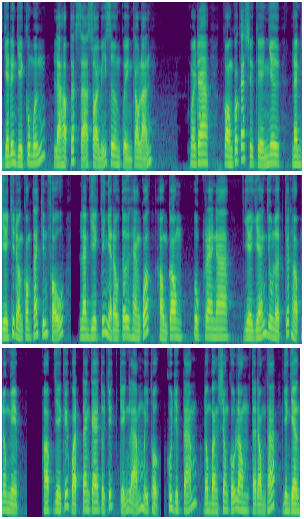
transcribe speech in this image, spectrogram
và đơn vị cung ứng là hợp tác xã xoài Mỹ Sương huyện Cao Lãnh. Ngoài ra, còn có các sự kiện như làm việc với đoàn công tác chính phủ, làm việc với nhà đầu tư Hàn Quốc, Hồng Kông, Ukraine về dán du lịch kết hợp nông nghiệp, họp về kế hoạch đăng cai tổ chức triển lãm mỹ thuật khu vực 8 đồng bằng sông Cửu Long tại Đồng Tháp, dân dân.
